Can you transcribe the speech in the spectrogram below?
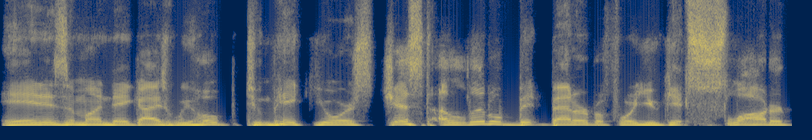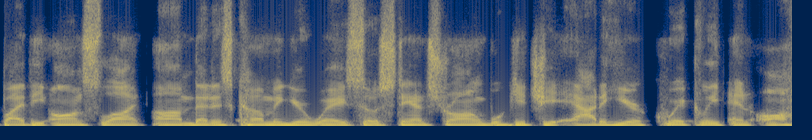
It is a Monday, guys. We hope to make yours just a little bit better before you get slaughtered by the onslaught um, that is coming your way. So stand strong. We'll get you out of here quickly and on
